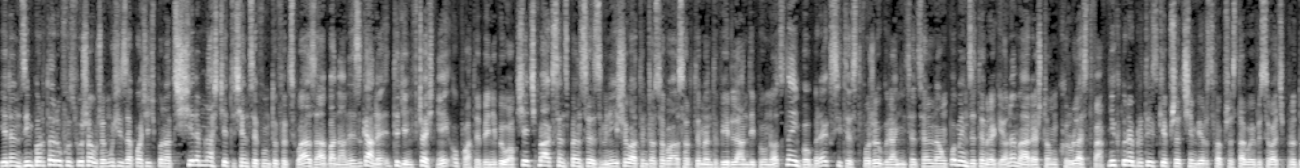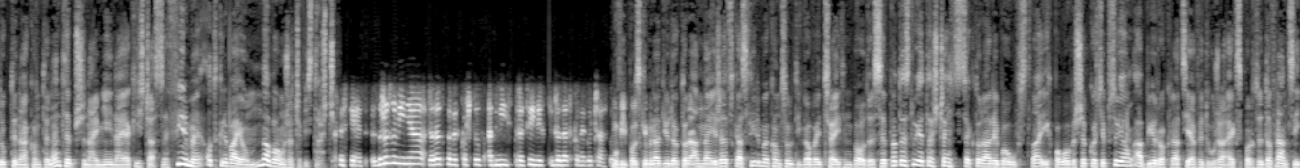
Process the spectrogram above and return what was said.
Jeden z importerów usłyszał, że musi zapłacić ponad 17 tysięcy funtów cła za banany z Gany. Tydzień wcześniej opłaty by nie było. Sieć Marks Spencer zmniejszyła tymczasowo asortyment w Irlandii Północnej, bo Brexit stworzył granicę celną pomiędzy tym regionem a resztą królestwa. Niektóre brytyjskie przedsiębiorstwa przestały wysyłać produkty na kontynenty, przynajmniej na jakiś czas. Firmy odkrywają nową rzeczywistość. Kwestia jest zrozumienia dodatkowych kosztów administracyjnych i dodatkowego czasu. Mówi Polskim Radiu dr Anna Jerzewska z firmy konsultingowej Trade Borders. Protestuje też część sektora rybołówstwa. Ich połowy szybko się psują, a biurokracja wydłuża eksport do Francji.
